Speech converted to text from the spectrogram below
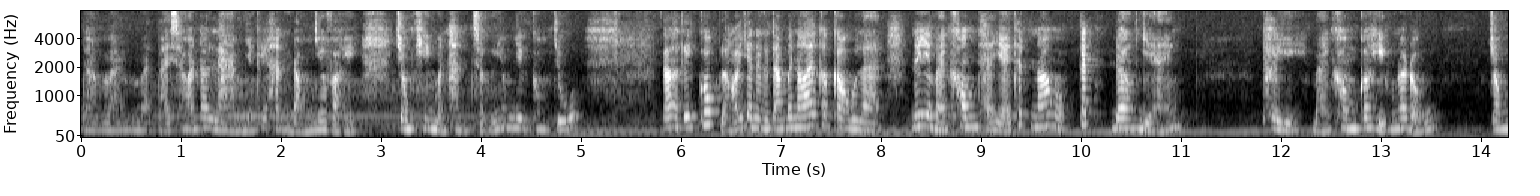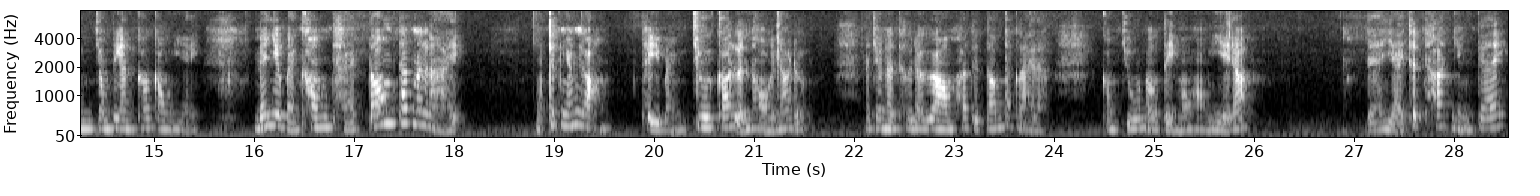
và, và, tại sao anh đã làm những cái hành động như vậy? Trong khi mình hành xử giống như công chúa. Đó là cái cốt lõi cho nên người ta mới nói có câu là nếu như bạn không thể giải thích nó một cách đơn giản thì bạn không có hiểu nó đủ. Trong trong tiếng anh có câu như vậy. Nếu như bạn không thể tóm tắt nó lại một cách ngắn gọn thì bạn chưa có lĩnh hội nó được. Cho nên thư đã gom hết từ tóm tắt lại là công chúa nổi tiền mẫu hậu như vậy đó. Để giải thích hết những cái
